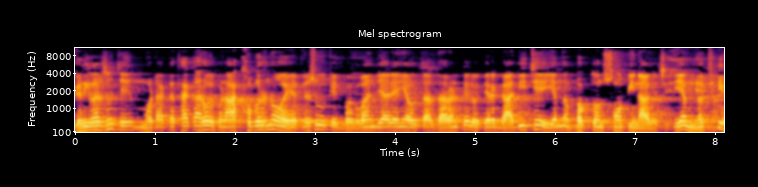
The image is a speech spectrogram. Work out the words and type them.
ઘણીવાર શું છે, મોટા કથાકાર હોય, પણ આ ખબર ન હોય, એટલે શું કે ભગવાન જ્યારે અહીંયા અવતાર ધારણ કર્યો, ત્યારે ગાદી છે એમના ભક્તોને સોંપીને આવે છે. એમ નથી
